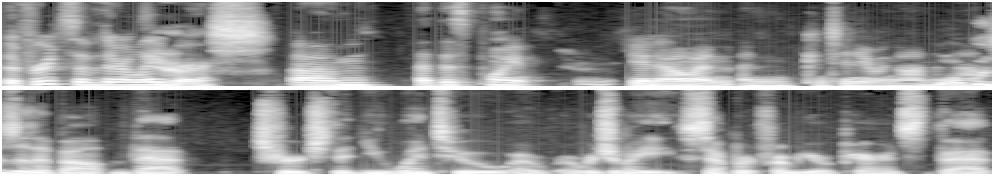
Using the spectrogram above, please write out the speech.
the fruits of their labor yes. um, at this point you know and, and continuing on what was it about that church that you went to originally separate from your parents that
